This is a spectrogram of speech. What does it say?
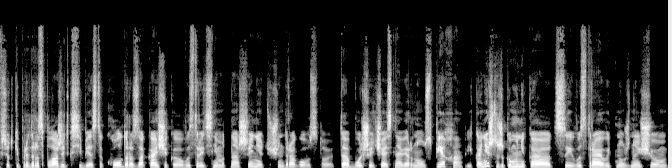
все-таки предрасположить к себе стейкхолдера, заказчика, выстроить с ним отношения, это очень дорого стоит. Это большая часть, наверное, успеха. И, конечно же, коммуникации выстраивать нужно еще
